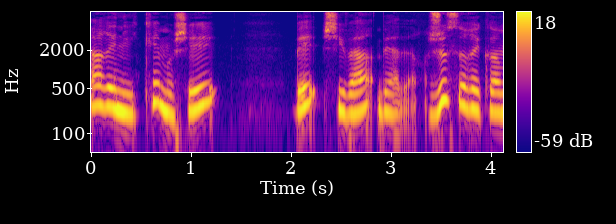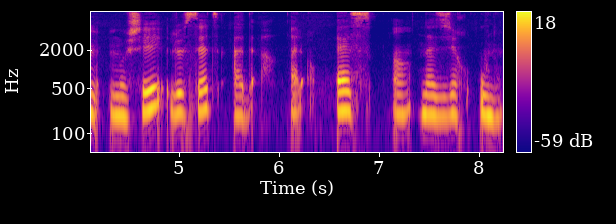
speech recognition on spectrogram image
Hareni ke Moshe be. Je serai comme Moshe le 7 Adar. Alors, est-ce un nazir ou non?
